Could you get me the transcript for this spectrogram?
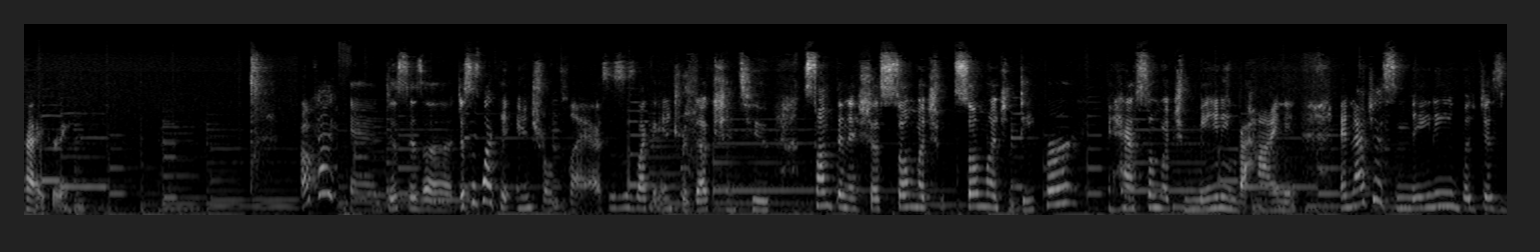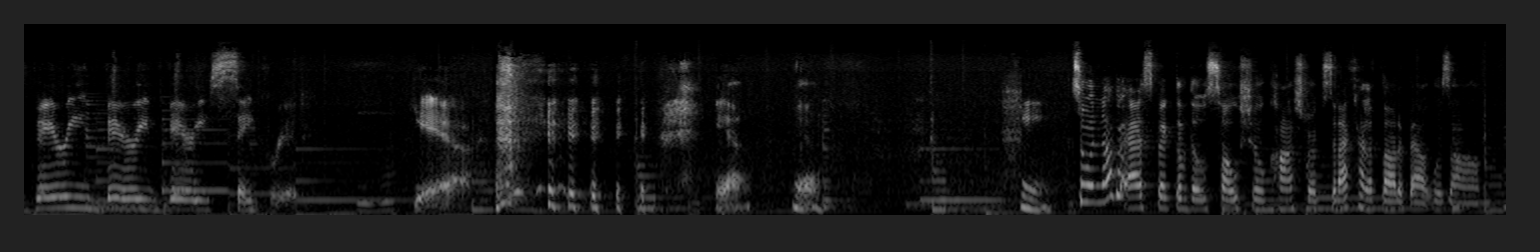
I agree. Okay, and this is a this is like an intro class. This is like an introduction to something that's just so much so much deeper. It has so much meaning behind it, and not just meaning, but just very, very, very sacred. hmm Yeah. yeah. Yeah. Hmm. So another aspect of those social constructs that I kind of thought about was um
